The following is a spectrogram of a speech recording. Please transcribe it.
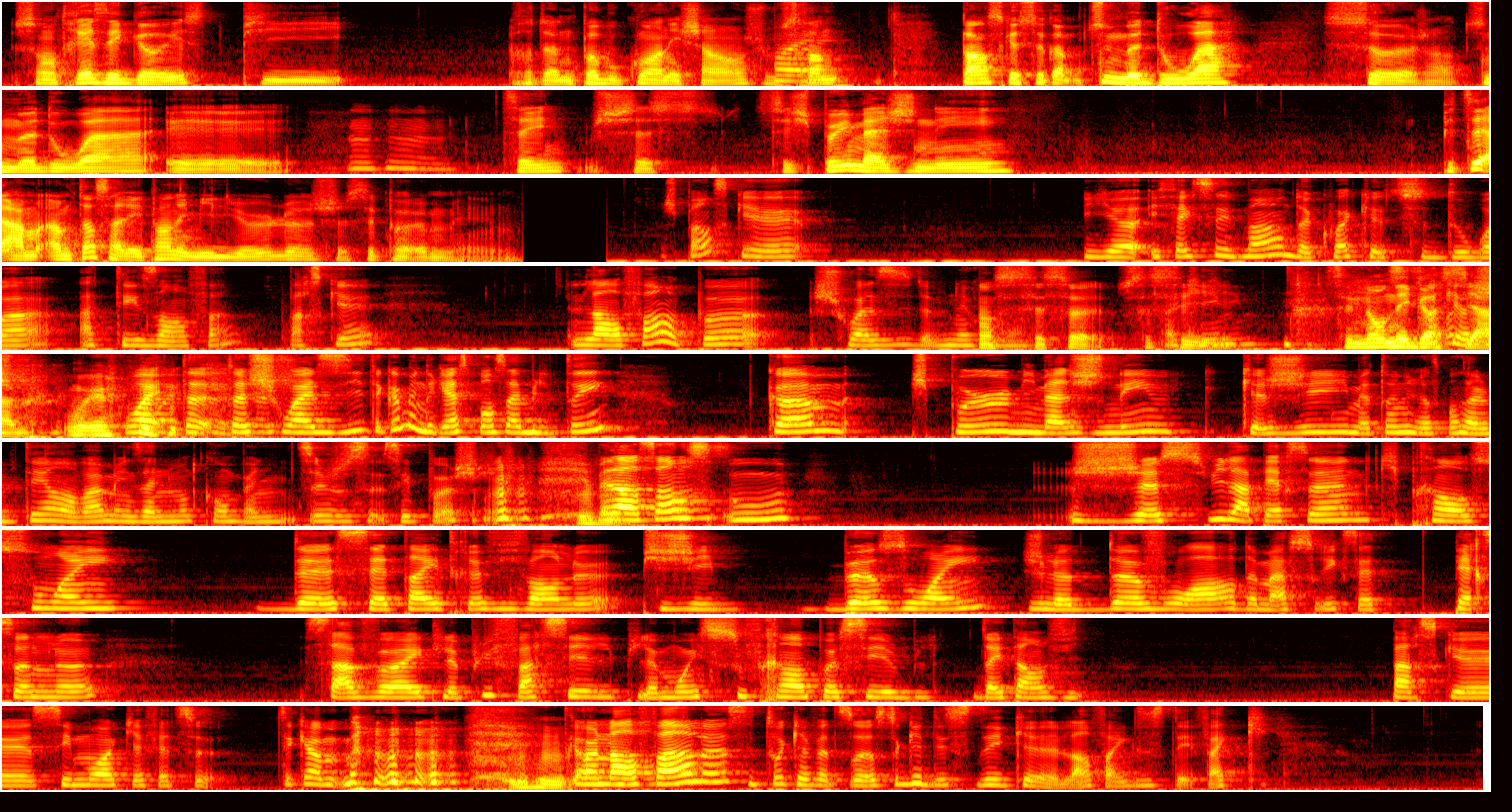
sont très égoïstes puis redonnent pas beaucoup en échange ou se rendent- pensent que c'est comme tu me dois ça, genre tu me dois. euh, tu sais, je, tu sais, je peux imaginer. Puis tu sais, en, en même temps, ça dépend des milieux, là, je sais pas, mais. Je pense que il y a effectivement de quoi que tu dois à tes enfants parce que l'enfant n'a pas choisi de venir au Non, c'est ça, ça c'est non négociable. Oui. Ouais, t'as t'as choisi, t'as comme une responsabilité, comme je peux m'imaginer que j'ai, mettons, une responsabilité envers mes animaux de compagnie. Tu sais, je c'est poche. Mais dans le sens où je suis la personne qui prend soin de cet être vivant-là, puis j'ai besoin, j'ai le devoir de m'assurer que cette personne-là, ça va être le plus facile puis le moins souffrant possible d'être en vie. Parce que c'est moi qui ai fait ça. C'est comme Mhm. un enfant, là, c'est toi qui as fait ça. C'est toi qui as décidé que l'enfant existait. Fait que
